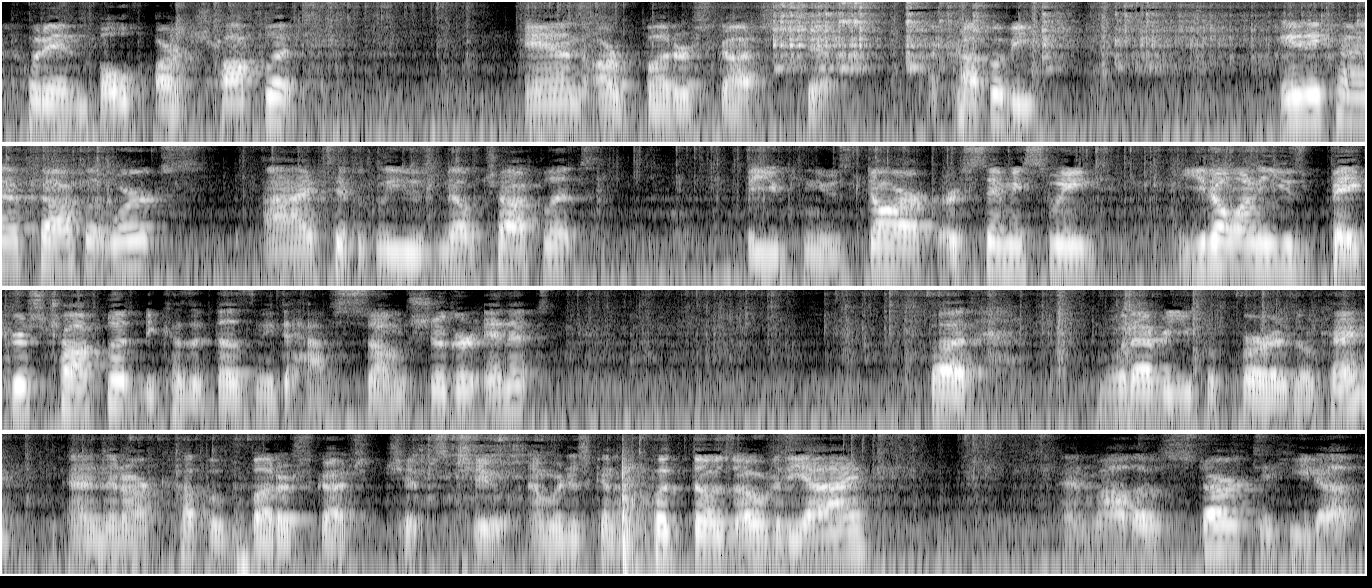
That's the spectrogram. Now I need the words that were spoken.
to put in both our chocolate and our butterscotch chips, a cup of each. Any kind of chocolate works. I typically use milk chocolate but you can use dark or semi-sweet. You don't want to use baker's chocolate because it does need to have some sugar in it. But whatever you prefer is okay. And then our cup of butterscotch chips too. And we're just gonna put those over the eye. And while those start to heat up,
